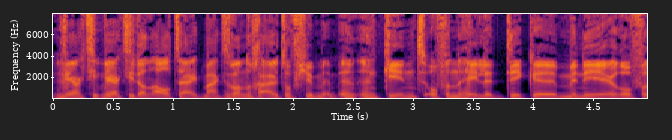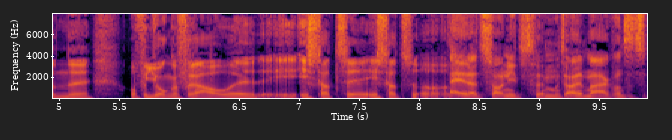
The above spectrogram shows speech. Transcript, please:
werkt, hij, werkt hij dan altijd? Maakt het dan nog uit of je een, een kind of een hele dikke meneer of een, uh, of een jonge vrouw. Uh, is dat. is dat Nee, dat zou niet moeten uitmaken, want het,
